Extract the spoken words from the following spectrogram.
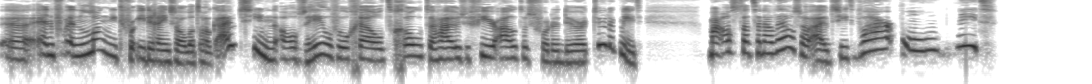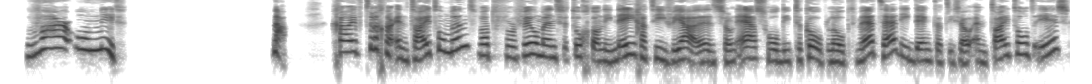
Uh, en, lang niet voor iedereen zal het er ook uitzien als heel veel geld, grote huizen, vier auto's voor de deur. Tuurlijk niet. Maar als dat er nou wel zo uitziet, waarom niet? Waarom niet? Nou, gaan we even terug naar entitlement. Wat voor veel mensen toch dan die negatieve, ja, zo'n asshole die te koop loopt met, hè, die denkt dat hij zo entitled is.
